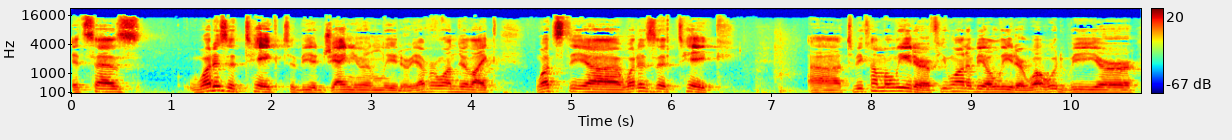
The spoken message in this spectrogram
it says, what does it take to be a genuine leader? You ever wonder, like, what's the, uh, what does it take uh, to become a leader? If you want to be a leader, what would be your,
